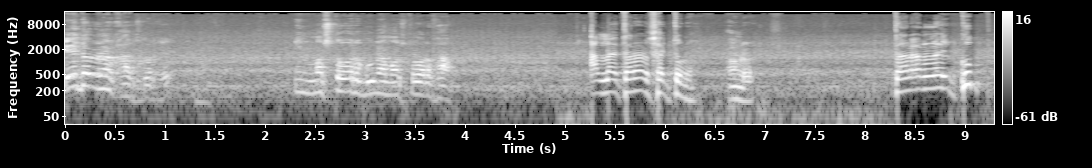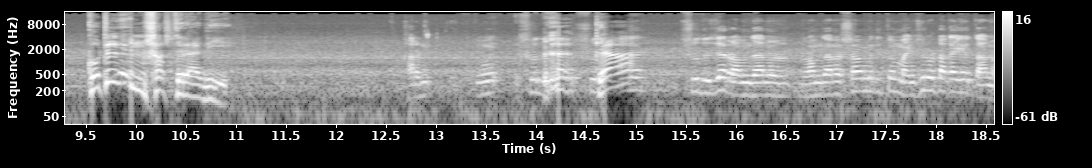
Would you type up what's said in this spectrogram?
এই ধরনের কাজ করে ইন মস্ত বড় গুণা মস্ত বড় ভাব। আল্লাহ তারার সাধ্য না আমরা। তার আল্লাহ খুব কঠিন শাস্তির আয় দিয়ে কারণ শুধু শুধু যে- যে রমজানের সময় তুমি মানুষেরও টাকা ইয়ে তা ন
